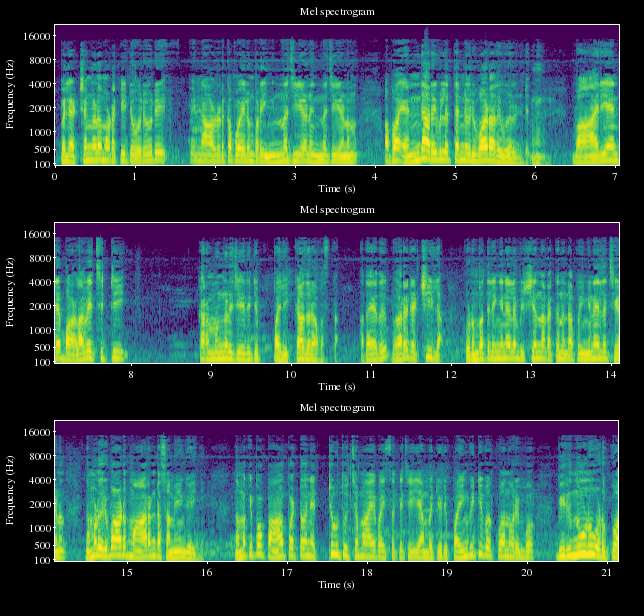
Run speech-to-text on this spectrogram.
ഇപ്പൊ ലക്ഷങ്ങൾ മുടക്കിയിട്ട് ഓരോരു പിന്നെ ആളുടെ പോയാലും പറയും ഇന്ന ചെയ്യണം ഇന്ന ചെയ്യണം അപ്പൊ എന്റെ അറിവിൽ തന്നെ ഒരുപാട് അറിവുകളുണ്ട്. ഭാര്യേന്റെ വള വെച്ചിട്ട് കർമ്മങ്ങൾ ചെയ്തിട്ട് പലിക്കാത്തൊരവസ്ഥ. അതായത് വേറെ രക്ഷയില്ല. കുടുംബത്തിൽ ഇങ്ങനെയെല്ലാം വിഷയം നടക്കുന്നുണ്ട്. അപ്പോൾ ഇങ്ങനെയെല്ലാം ചെയ്യണം. നമ്മൾ ഒരുപാട് മാറേണ്ട സമയം കഴിഞ്ഞ്. നമുക്കിപ്പോൾ പാവപ്പെട്ടവന് ഏറ്റവും തുച്ഛമായ പൈസക്ക് ചെയ്യാൻ പറ്റിയ ഒരു പൈൻകുറ്റി വെക്കുക എന്ന് പറയുമ്പോൾ വിരുന്നൂണ് കൊടുക്കുക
